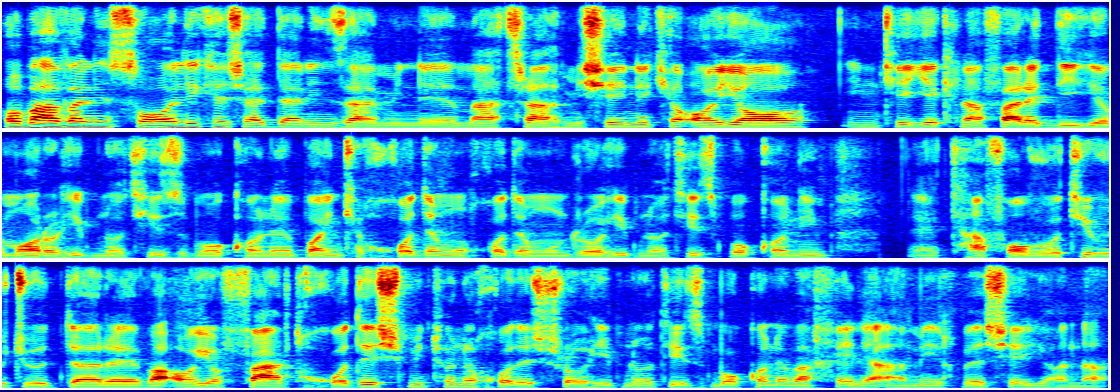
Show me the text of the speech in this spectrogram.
خب اولین سوالی که شاید در این زمینه مطرح میشه اینه که آیا اینکه یک نفر دیگه ما رو هیپنوتیزم بکنه با اینکه خودمون خودمون رو هیپنوتیزم بکنیم تفاوتی وجود داره و آیا فرد خودش می‌تونه خودش رو هیپنوتیزم بکنه و خیلی عمیق بشه یا نه؟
